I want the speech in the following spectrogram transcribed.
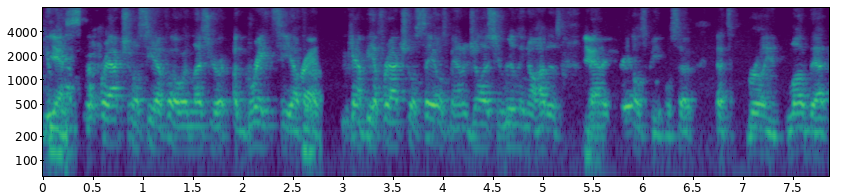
you Yes. can't be a fractional CFO unless you're a great CFO. Right. You can't be a fractional sales manager unless you really know how to Yeah. manage salespeople. So that's brilliant. Love that.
